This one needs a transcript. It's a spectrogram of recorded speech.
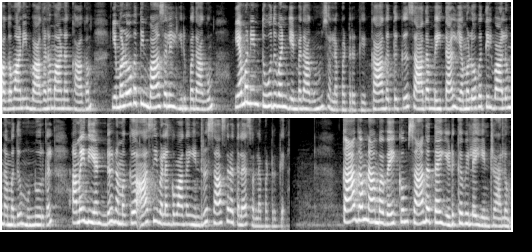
பகவானின் வாகனமான காகம் யமலோகத்தின் வாசலில் இருப்பதாகவும் யமனின் தூதுவன் என்பதாகவும் சொல்லப்பட்டிருக்கு. காகத்துக்கு சாதம் வைத்தால் யமலோகத்தில் வாழும் நமது முன்னோர்கள் அமைதியென்று நமக்கு ஆசி வழங்குவாங்க என்று சாஸ்திரத்தில் சொல்லப்பட்டிருக்கு. காகம் நாம் வைக்கும் சாதத்தை எடுக்கவில்லை என்றாலும்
